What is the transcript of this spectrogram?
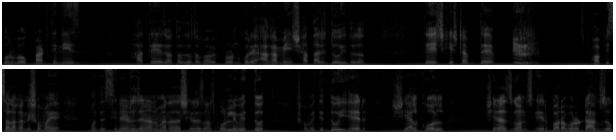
পূর্বক প্রার্থী নিজ হাতে যথাযথভাবে পূরণ করে আগামী সাতাশ দুই দু হাজার তেইশ খ্রিস্টাব্দে অফিস চলাকালীন সময়ে মধ্যে সিনিয়র জেনারেল ম্যানেজার সিরাজগঞ্জ পল্লী বিদ্যুৎ সমিতি দুই এর শিয়ালকোল সিরাজগঞ্জ এর বরাবর ডাকযোগ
